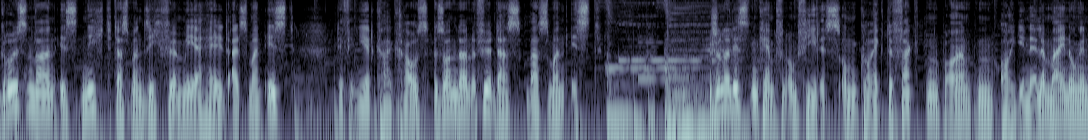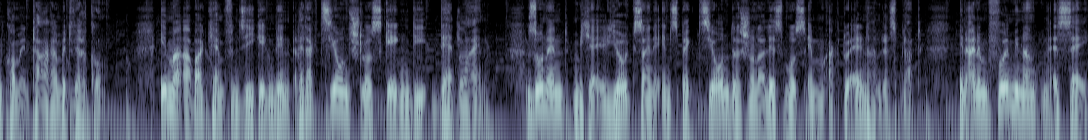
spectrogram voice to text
Größenwahn ist nicht, dass man sich für mehr hält, als man ist, definiert Karl Kraus, sondern für das, was man ist. Journalisten kämpfen um vieles, um korrekte Fakten, Pointen, originelle Meinungen, Kommentare mit Wirkung. Immer aber kämpfen sie gegen den Redaktionsschluss, gegen die Deadline. So nennt Michael Jürg seine Inspektion des Journalismus im aktuellen Handelsblatt. In einem fulminanten Essay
